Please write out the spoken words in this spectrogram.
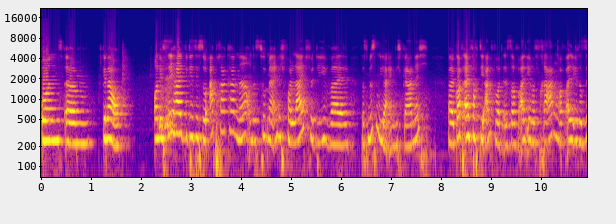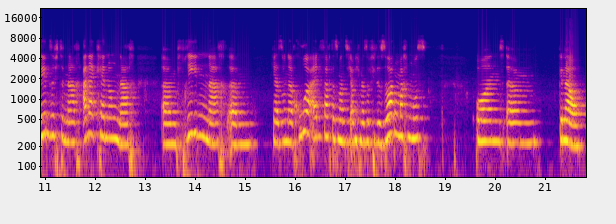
Und ähm, genau. Und ich sehe halt, wie die sich so abrackern, ne? Und das tut mir eigentlich voll leid für die, weil das müssen die ja eigentlich gar nicht. Weil Gott einfach die Antwort ist auf all ihre Fragen, auf all ihre Sehnsüchte nach Anerkennung, nach ähm, Frieden, nach ähm, ja, so einer Ruhe einfach, dass man sich auch nicht mehr so viele Sorgen machen muss. Und ähm, genau,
